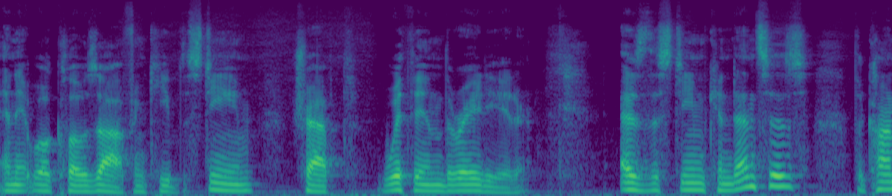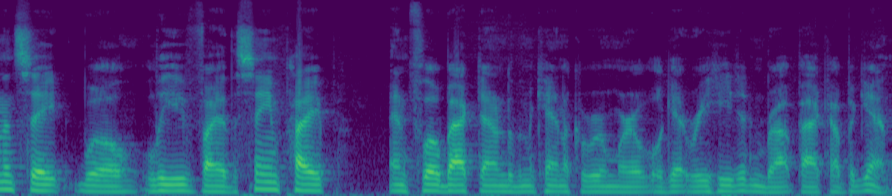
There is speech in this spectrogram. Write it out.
and it will close off and keep the steam trapped within the radiator. As the steam condenses, the condensate will leave via the same pipe and flow back down to the mechanical room where it will get reheated and brought back up again.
